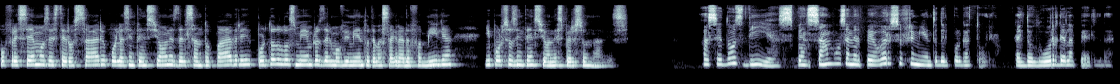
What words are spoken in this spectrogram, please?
Ofrecemos este rosario por las intenciones del Santo Padre, por todos los miembros del movimiento de la Sagrada Familia y por sus intenciones personales. Hace dos días pensamos en el peor sufrimiento del purgatorio, el dolor de la pérdida.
